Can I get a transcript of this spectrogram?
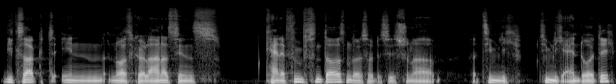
Wie gesagt, in North Carolina sind es keine 15.000, also das ist schon eine, eine ziemlich, ziemlich eindeutig.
